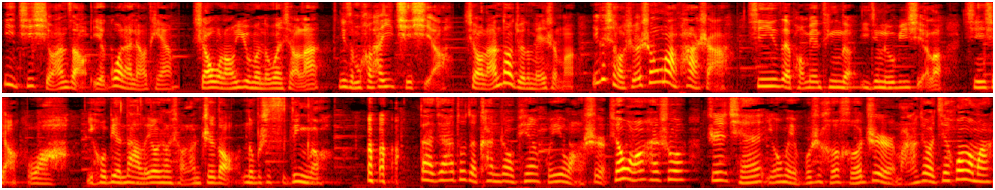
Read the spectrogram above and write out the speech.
一起洗完澡，也过来聊天。小五郎郁闷地问小兰：“你怎么和他一起洗啊？”小兰倒觉得没什么，一个小学生嘛，怕啥？新一在旁边听的已经流鼻血了，心想：哇，以后变大了要让小兰知道，那不是死定了。大家都在看照片，回忆往事。小五郎还说，之前由美不是和何志马上就要结婚了吗？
